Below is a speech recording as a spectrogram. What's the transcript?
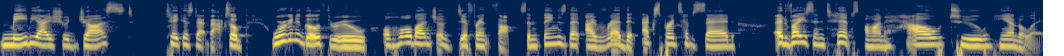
maybe I should just take a step back. So we're going to go through a whole bunch of different thoughts and things that I've read that experts have said, advice and tips on how to handle it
